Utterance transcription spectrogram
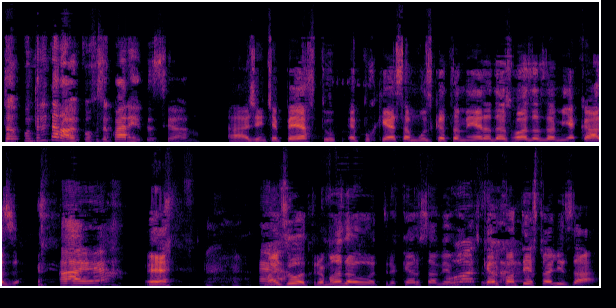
tô com 39, vou fazer 40 esse ano. Ah, a gente é perto. É porque essa música também era das rosas da minha casa. Ah, é? É. é. Mais outra, manda outra. Quero saber outra. mais. Quero contextualizar.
